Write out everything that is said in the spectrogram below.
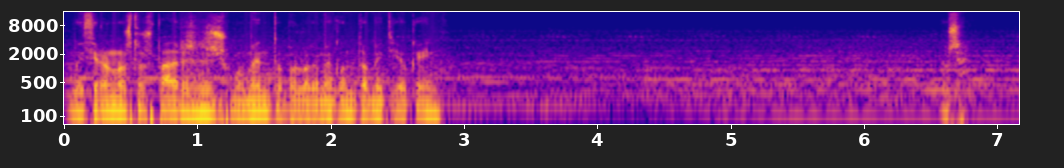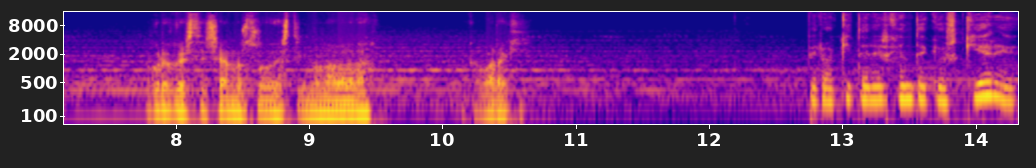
Como hicieron nuestros padres en su momento, por lo que me contó mi tío Kane. No creo que este sea nuestro destino, la verdad. Acabar aquí. Pero aquí tenéis gente que os quiere.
